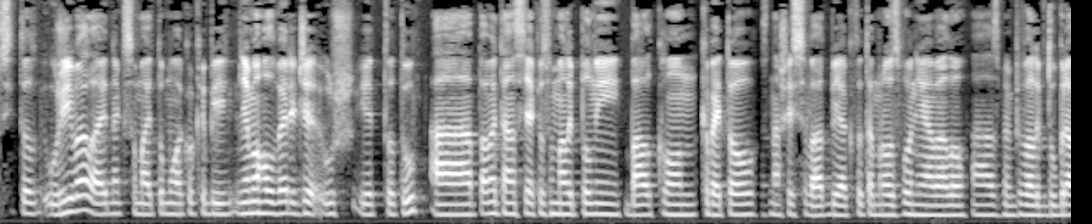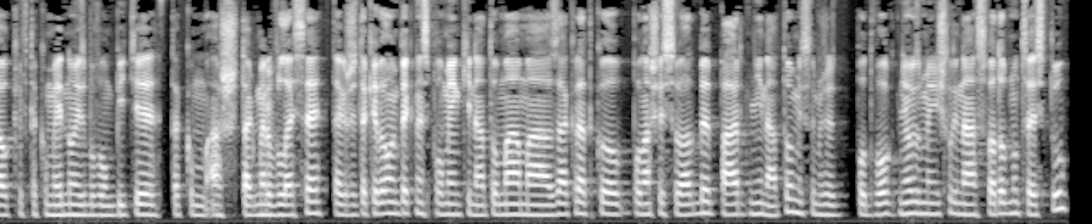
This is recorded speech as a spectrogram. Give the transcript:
si to užíval a jednak som aj tomu ako keby nemohol veriť, že už je to tu. A pamätám si, ako sme mali plný balkón kvetov z našej svadby, ako to tam rozvoniavalo a sme bývali v Dubravke v takom jednoizbovom byte, v takom až takmer v lese. Takže také veľmi pekné spomienky na to mám a zakrátko po našej svadbe, pár dní na to, myslím, že po dvoch dňoch sme išli na svadobnú cestu,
